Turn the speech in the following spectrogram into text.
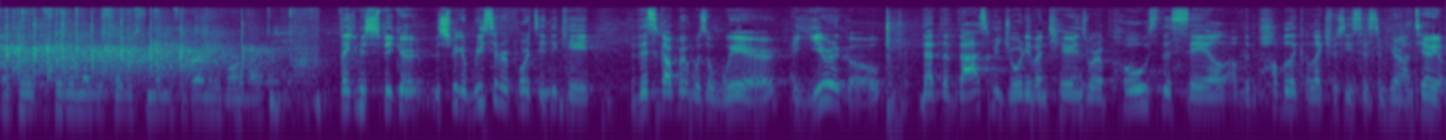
Thank you. Further member statements, the member from Bramalea Gore Malton. Thank you, Mr. Speaker. Mr. Speaker, recent reports indicate that this government was aware a year ago that the vast majority of Ontarians were opposed to the sale of the public electricity system here in Ontario.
